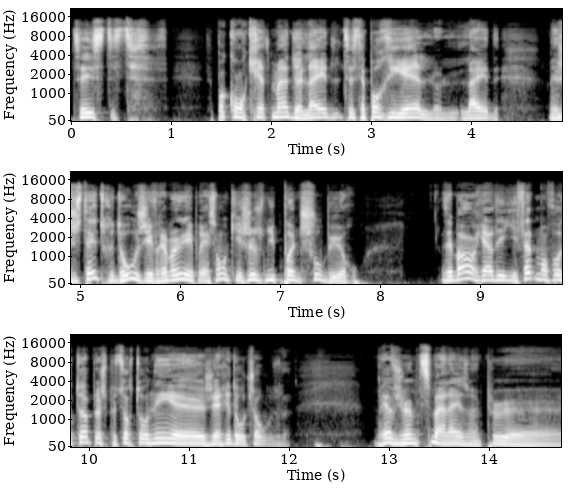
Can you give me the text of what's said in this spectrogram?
c'est pas concrètement de l'aide, c'était pas réel, l'aide. Mais Justin Trudeau, j'ai vraiment eu l'impression qu'il est juste venu puncher au bureau. C'est bon, regardez, il est fait mon photo, là, je peux-tu retourner euh, gérer d'autres choses. Bref, j'ai un petit malaise un peu, euh,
